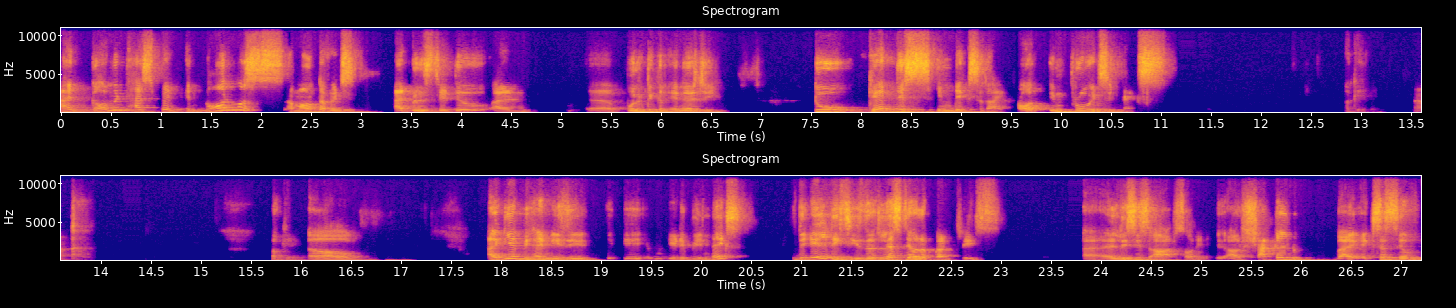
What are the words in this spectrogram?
And government has spent enormous amount of its administrative and uh, political energy to get this index right or improve its index. Okay. Uh, idea behind EZ, EDB index, the LDCs, the less developed countries, uh, LDCs are, sorry, are shackled by excessive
